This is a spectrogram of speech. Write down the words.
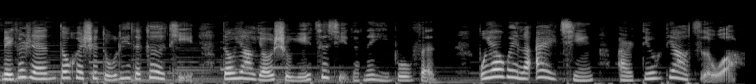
每个人都会是独立的个体，都要有属于自己的那一部分，不要为了爱情而丢掉自我。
